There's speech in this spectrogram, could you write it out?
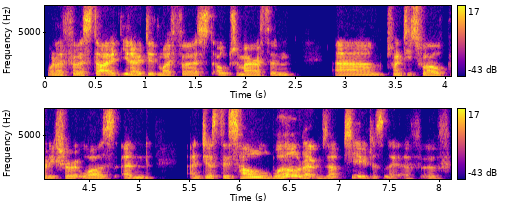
when I first started. You know, did my first ultra marathon um, 2012, pretty sure it was, and and just this whole world opens up to you, doesn't it? Of, of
